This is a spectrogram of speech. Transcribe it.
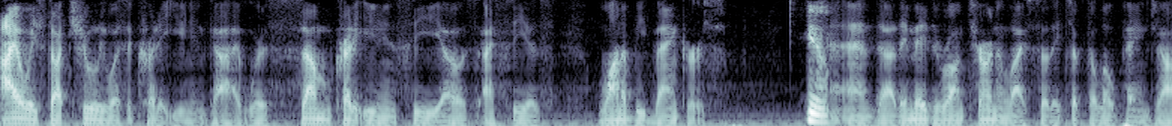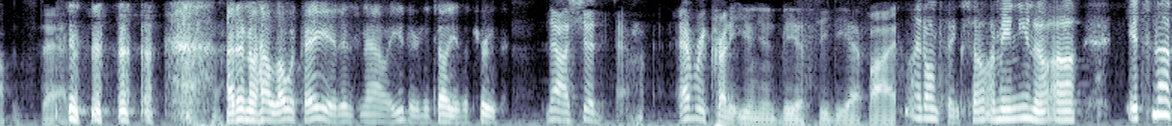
I always thought truly was a credit union guy, where some credit union CEOs I see as wannabe bankers. Yeah. And uh, they made the wrong turn in life, so they took the low paying job instead. I don't know how low a pay it is now either, to tell you the truth. now, should every credit union be a CDFI? I don't think so. I mean, you know, uh, it's not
